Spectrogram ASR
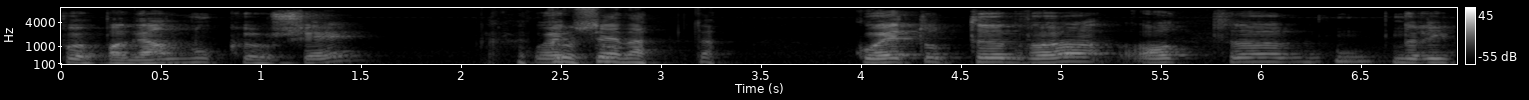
пропагандно круше, което, круше, да което тръгва от нали,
